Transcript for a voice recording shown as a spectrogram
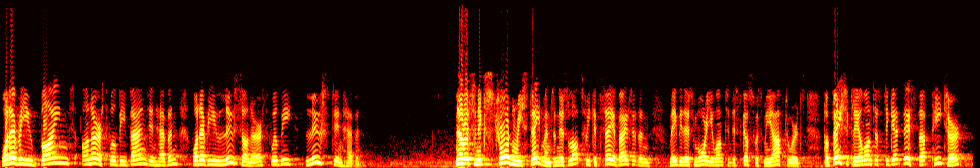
Whatever you bind on earth will be bound in heaven. Whatever you loose on earth will be loosed in heaven. Now, it's an extraordinary statement, and there's lots we could say about it, and maybe there's more you want to discuss with me afterwards. But basically, I want us to get this that Peter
